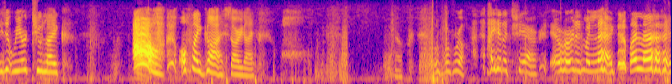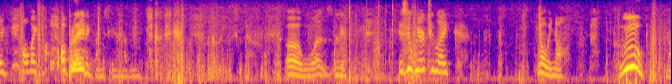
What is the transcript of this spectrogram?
Is it weird to like? Ah! Oh my gosh! Sorry guys. No. For, for, for real. I hit a chair. It hurted my leg. My leg. Oh my god. I'm bleeding. I'm just kidding. I'm not bleeding. I'm not bleeding. Uh, was okay. Is it weird to like? No, wait, no. Poop. No,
